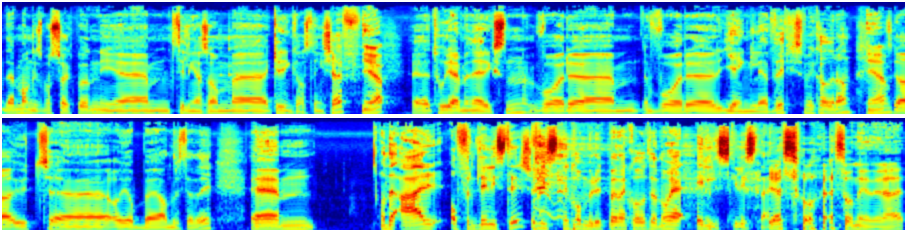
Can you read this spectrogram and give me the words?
det er- mange som har søkt på den nye mm, stillinga som eh, kringkastingssjef. Yep. Eh, Tor Gjermund Eriksen, vår, eh, vår gjengleder, som vi kaller han, yep. skal ut og jobbe andre steder. Em, og det er offentlige lister, så listene kommer ut på nrk.no. Jeg elsker listene. Jeg så, jeg så den ene her.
